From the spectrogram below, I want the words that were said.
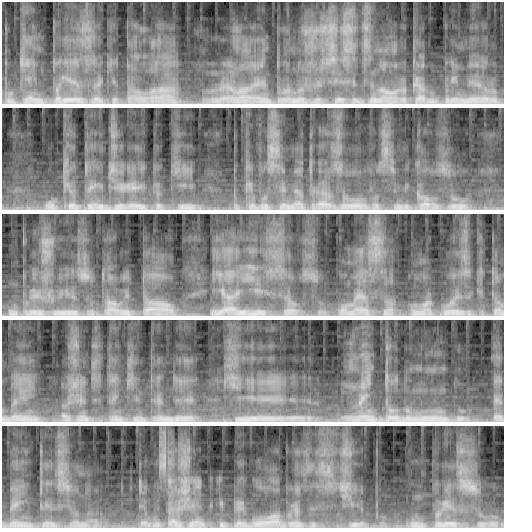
porque a empresa que está lá, ela entrou na justiça e disse: "Não, eu quero primeiro o que eu tenho direito aqui, porque você me atrasou, você me causou um prejuízo tal e tal. E aí, Celso, começa uma coisa que também a gente tem que entender que nem todo mundo é bem intencionado. Tem muita gente que pegou obras desse tipo com preço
